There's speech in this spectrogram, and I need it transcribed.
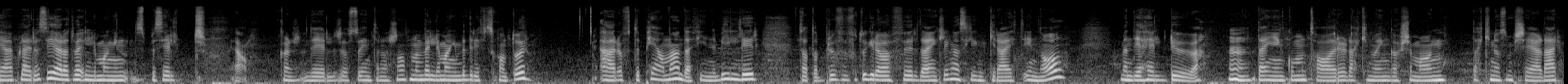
jeg pleier å si, er at veldig mange, spesielt ja, kanskje det gjelder også internasjonalt, men veldig mange bedriftskontoer er ofte pene. Det er fine bilder, tatt av proffe fotografer, det er egentlig ganske greit innhold. Men de er helt døde. Mm. Det er ingen kommentarer, det er ikke noe engasjement. Det er ikke noe som skjer der.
